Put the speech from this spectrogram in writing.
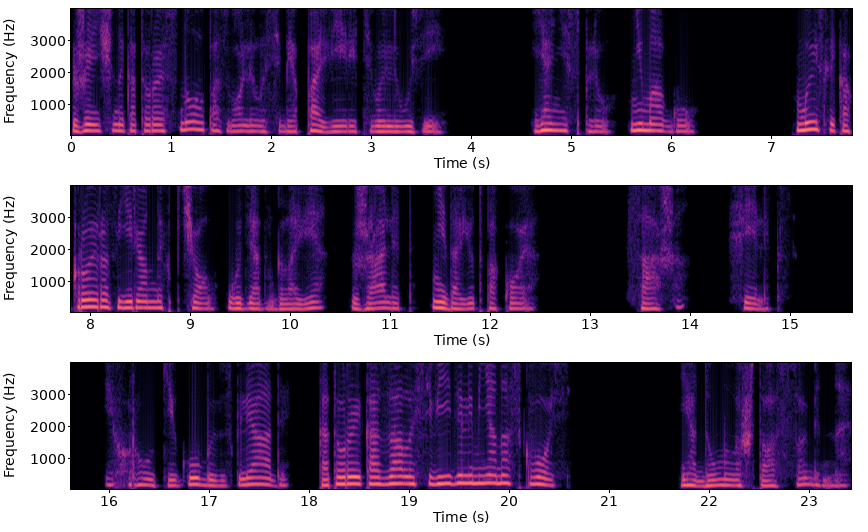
Женщины, которая снова позволила себе поверить в иллюзии. Я не сплю, не могу. Мысли, как рой разъяренных пчел, гудят в голове, жалят, не дают покоя. Саша, Феликс. Их руки, губы, взгляды, которые, казалось, видели меня насквозь. Я думала, что особенное.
